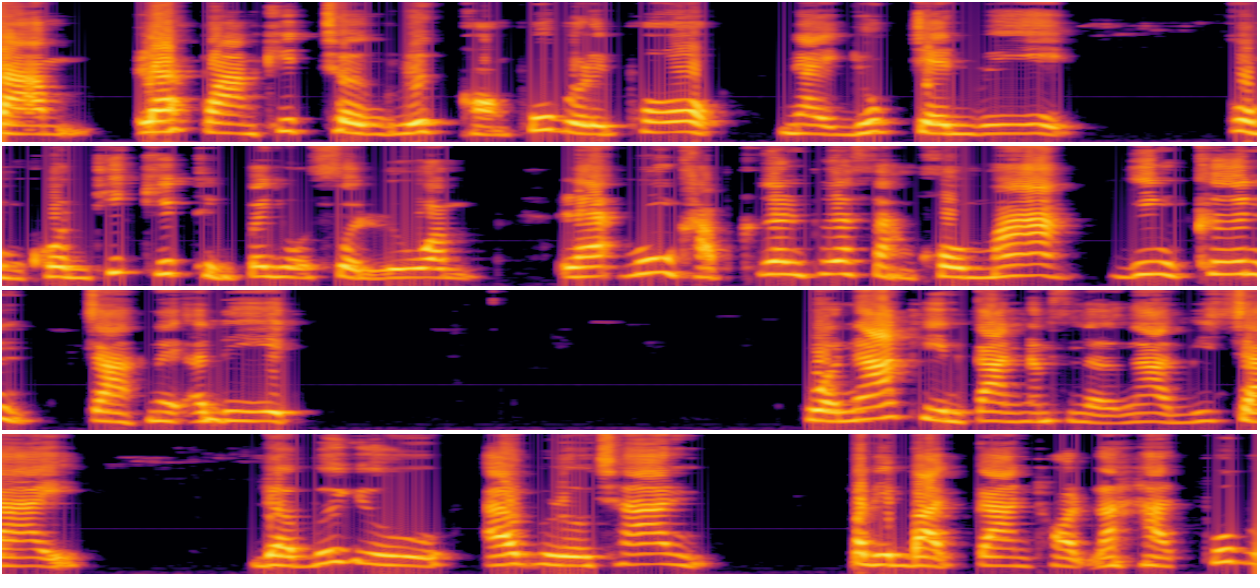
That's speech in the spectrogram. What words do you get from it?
กรรม และความคิดเชิงลึกของผู้บริโภค ในยุค Gen V กลุ่มคนที่คิดถึงประโยชน์ส่วนรวม และมุ่งขับเคลื่อนเพื่อสังคมมาก ยิ่งขึ้นจากในอดีต หัวหน้าทีมการนำเสนองานวิจัย W Evolution ปฏิบัติการถอดรหัสผู้บ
